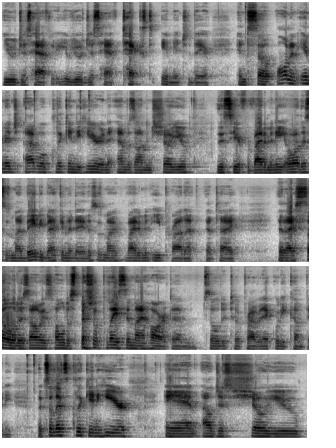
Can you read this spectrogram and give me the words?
You just have you just have text image there. And so on an image, I will click into here in Amazon and show you this here for vitamin E. Oh, this is my baby back in the day. This is my vitamin E product that I that I sold. It's always hold a special place in my heart. Um, sold it to a private equity company. But so let's click in here and I'll just show you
